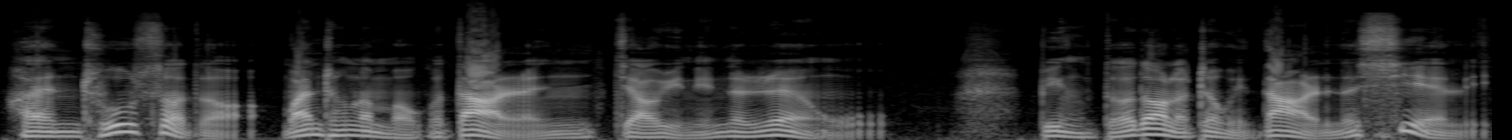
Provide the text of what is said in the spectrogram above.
很出色的完成了某个大人交予您的任务，并得到了这位大人的谢礼。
